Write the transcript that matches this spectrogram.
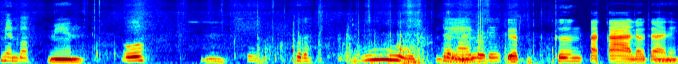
แม่นบ่แมนโอ้อืมพูดอะ โอ้ได้หลายเลยเด้ เกือบเครื่องตะกร้าแล้วจ้านี่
